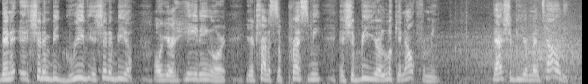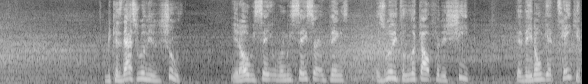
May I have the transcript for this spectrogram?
then it, it shouldn't be grievous. It shouldn't be a, oh, you're hating or you're trying to suppress me. It should be you're looking out for me. That should be your mentality. Because that's really the truth. You know, we say when we say certain things, it's really to look out for the sheep that they don't get taken.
